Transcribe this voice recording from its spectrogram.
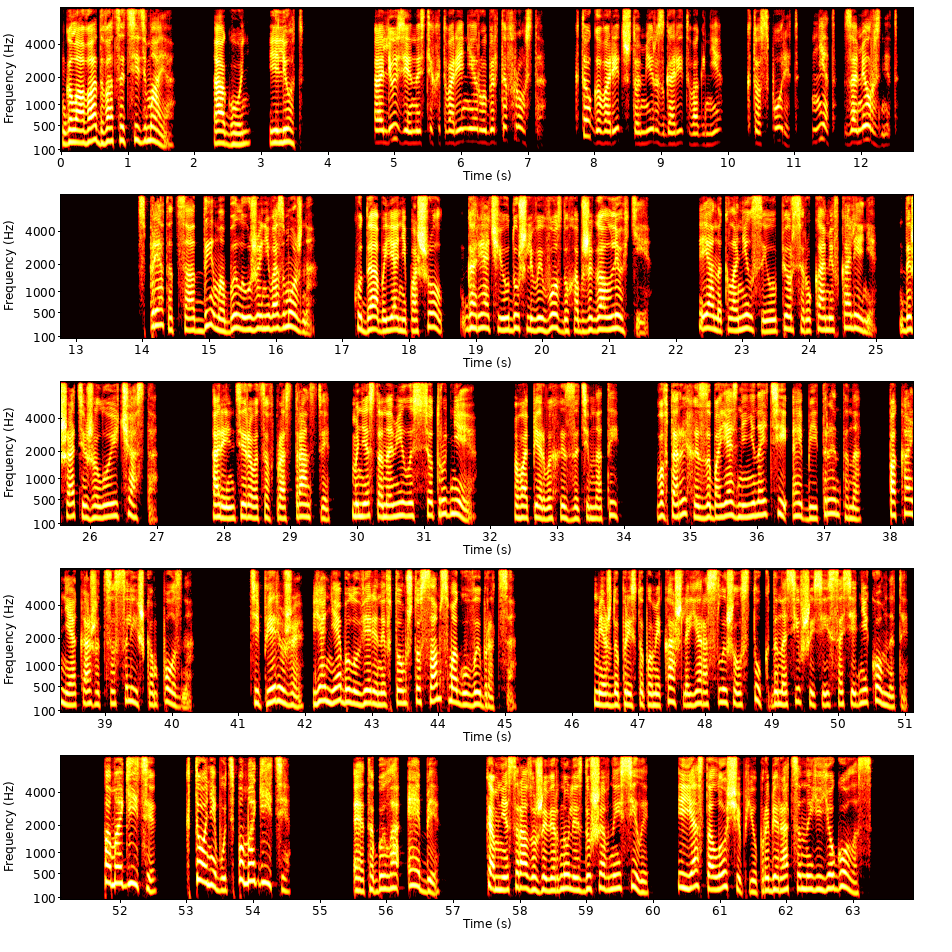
Глава 27. Огонь и лед. Аллюзия на стихотворение Роберта Фроста. Кто говорит, что мир сгорит в огне, кто спорит, нет, замерзнет. Спрятаться от дыма было уже невозможно. Куда бы я ни пошел, горячий удушливый воздух обжигал легкие. Я наклонился и уперся руками в колени, дыша тяжело и часто. Ориентироваться в пространстве мне становилось все труднее. Во-первых, из-за темноты, во-вторых, из-за боязни не найти Эбби и Трентона, пока не окажется слишком поздно. Теперь уже я не был уверен и в том, что сам смогу выбраться. Между приступами кашля я расслышал стук, доносившийся из соседней комнаты. «Помогите! Кто-нибудь, помогите!» Это была Эбби. Ко мне сразу же вернулись душевные силы, и я стал ощупью пробираться на ее голос.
